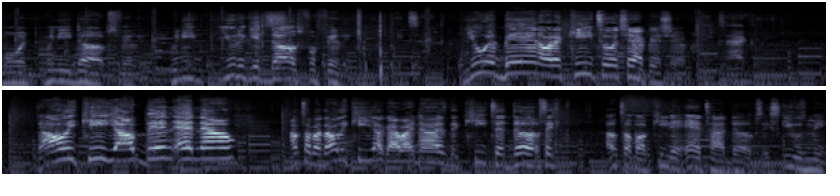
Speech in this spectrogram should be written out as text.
More. We need dubs, Philly. We need you to get dubs for Philly. Exactly. You and Ben are the key to a championship. Exactly. The only key y'all been at now, I'm talking about the only key y'all got right now is the key to dubs. I'm talking about key to anti-dubs. Excuse me.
